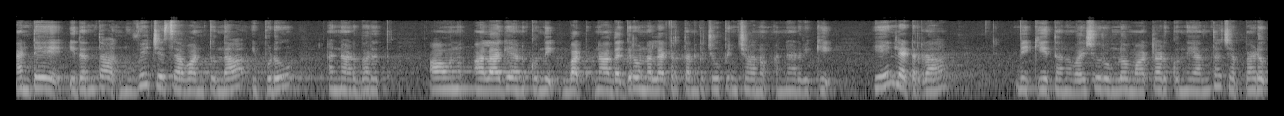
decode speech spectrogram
అంటే ఇదంతా నువ్వే చేసావా అంటుందా ఇప్పుడు? అన్నాడు భరత్. అవును అలాగే అనుకుంది. బట్ నా దగ్గర ఉన్న లెటర్ తనకి చూపించాను అన్నాడు విక్కీ. ఏం లెటర్ రా? తను తన వైషు రూమ్లో మాట్లాడుకుంది అంతా చెప్పాడు.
